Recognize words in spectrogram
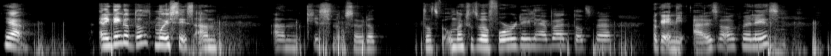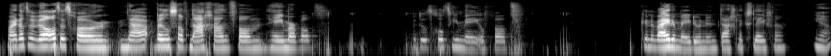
Ja. En ik denk dat dat het mooiste is aan, aan christenen of zo. Dat, dat we, ondanks dat we wel vooroordelen hebben, dat we... Oké, en die uiten we ook wel eens. Maar dat we wel altijd gewoon na, bij onszelf nagaan van... Hé, hey, maar wat bedoelt God hiermee? Of wat kunnen wij ermee doen in het dagelijks leven? ja,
